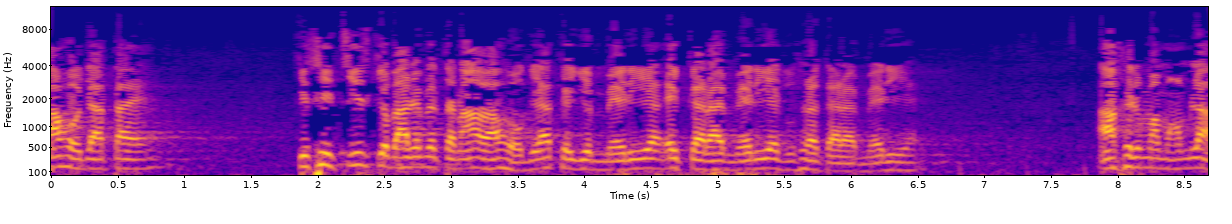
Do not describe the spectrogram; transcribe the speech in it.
ہو جاتا ہے۔ کسی چیز کے بارے میں تنازع ہو گیا کہ یہ میری ہے، ایک کہہ رہا ہے میری ہے، دوسرا کہہ رہا ہے میری ہے۔ آخر میں معاملہ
